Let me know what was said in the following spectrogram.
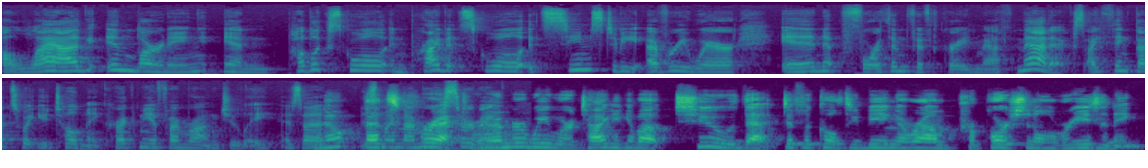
a lag in learning in public school, in private school. It seems to be everywhere in fourth and fifth grade mathematics. I think that's what you told me. Correct me if I'm wrong, Julie. Is that Nope, that's correct. serving? Remember, we were talking about too, that difficulty being around proportional reasoning,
